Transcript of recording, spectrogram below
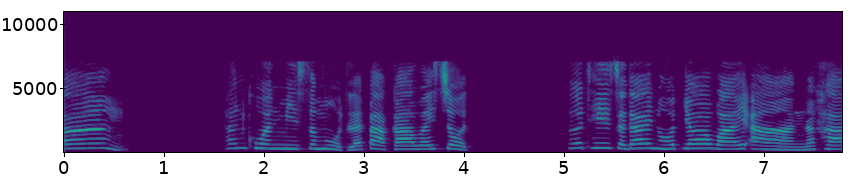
บ้าง ท่านควรมีสมุดและปากกาไว้จด เพื่อที่จะได้โน้ตย่อไว้อ่านนะคะ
